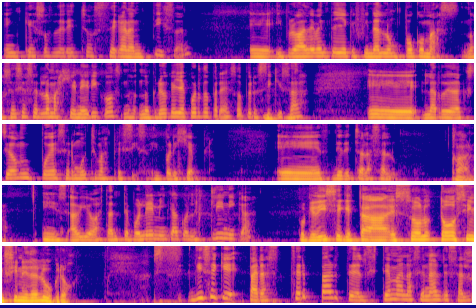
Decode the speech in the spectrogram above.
en que esos derechos se garantizan eh, y probablemente haya que afinarlo un poco más. No sé si hacerlo más genéricos, no, no creo que haya acuerdo para eso, pero sí quizás eh, la redacción puede ser mucho más precisa. Y por ejemplo, eh, derecho a la salud. Claro. Es- ha habido bastante polémica con las clínicas. Porque dice que está es solo, todo sin fines de lucro. Dice que para ser parte del Sistema Nacional de Salud,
